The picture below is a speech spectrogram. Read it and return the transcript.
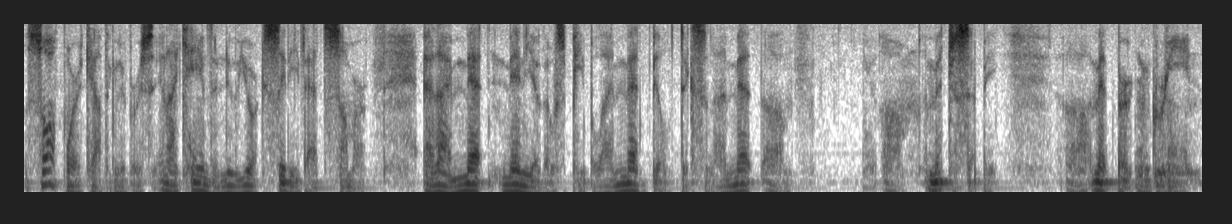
a, sophomore at Catholic University, and I came to New York City that summer. And I met many of those people. I met Bill Dixon. I met, um, um, I met Giuseppe. Uh, I met Burton Greene.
